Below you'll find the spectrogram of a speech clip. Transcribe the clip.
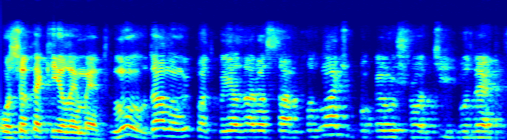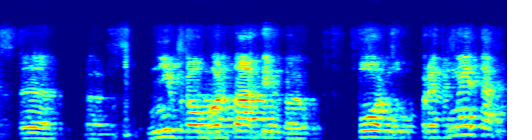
Ось отакий елемент. Ну, в даному випадку я зараз сам позначу, покажу, що тінь буде е, е, ніби обгортати е, форму предмета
